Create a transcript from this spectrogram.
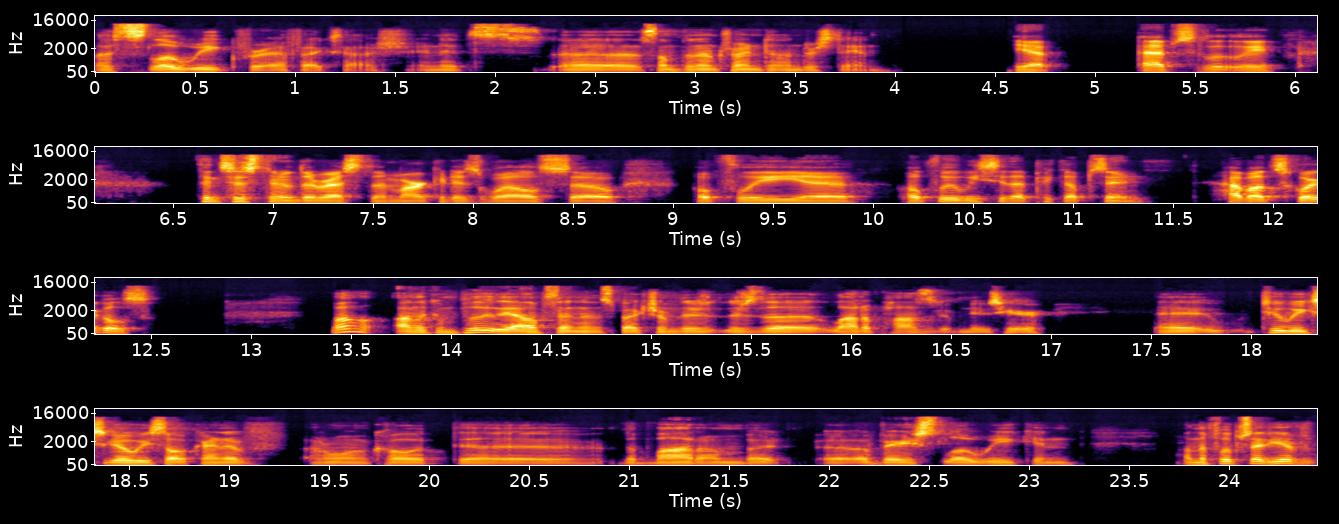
a slow week for FX hash, and it's uh, something I'm trying to understand. Yep, absolutely. Consistent with the rest of the market as well. So hopefully, uh, hopefully we see that pick up soon. How about Squiggles? Well, on the completely opposite end of the spectrum, there's there's a lot of positive news here uh, two weeks ago we saw kind of I don't want to call it the the bottom, but a, very slow week. And on the flip side, you have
